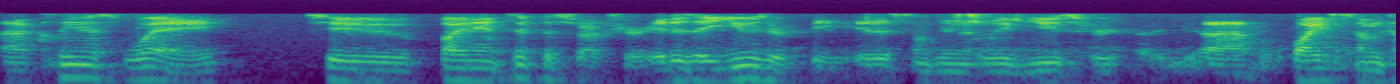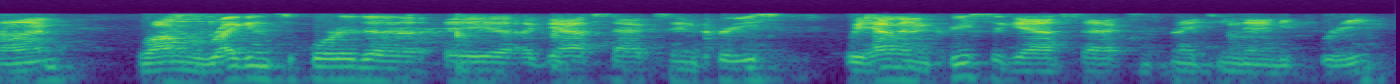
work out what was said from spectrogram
uh, cleanest way to finance infrastructure. It is a user fee. It is something that we've used for uh, quite some time. Ronald Reagan supported a, a, a gas tax increase. We haven't increased the gas tax since 1993.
